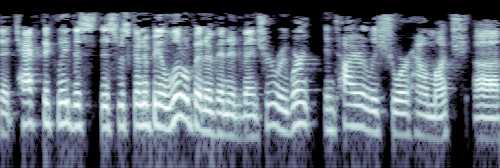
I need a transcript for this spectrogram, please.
that tactically this, this was going to be a little bit of an adventure. We weren't entirely sure how much, uh,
